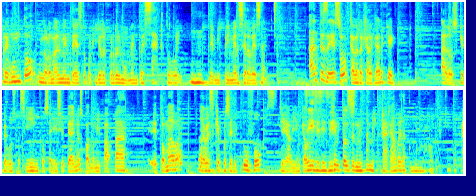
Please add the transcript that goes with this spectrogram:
pregunto normalmente esto porque yo recuerdo el momento exacto, güey, de mi primer cerveza. Antes de eso, cabe recalcar que a los que te gusta, 5, 6, 7 años, cuando mi papá eh, tomaba, ya ves que pues el tufo pues, llega bien cabrón. Sí, sí, sí, sí. Entonces, neta, me cagaba. Era como, no, ¿por qué mi papá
